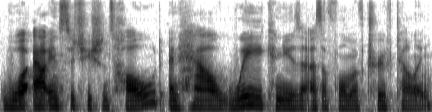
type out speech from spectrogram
what our institutions hold and how we can use it as a form of truth telling.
